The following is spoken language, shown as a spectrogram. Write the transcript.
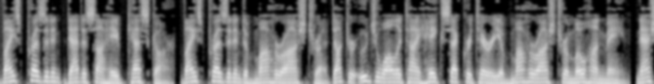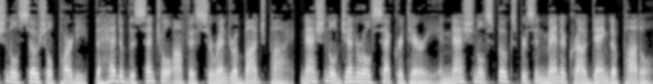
Vice President Dadasaheb Keskar, Vice President of Maharashtra Dr. Ujjwalatai Haque Secretary of Maharashtra Mohan Main, National Social Party, the head of the Central Office Surendra Bajpai, National General Secretary and National Spokesperson Manikrao Dangda Patil,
